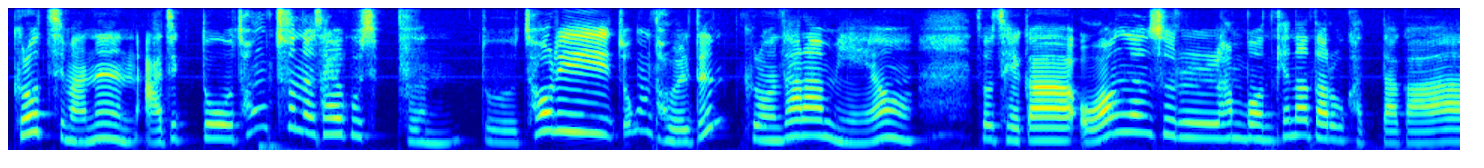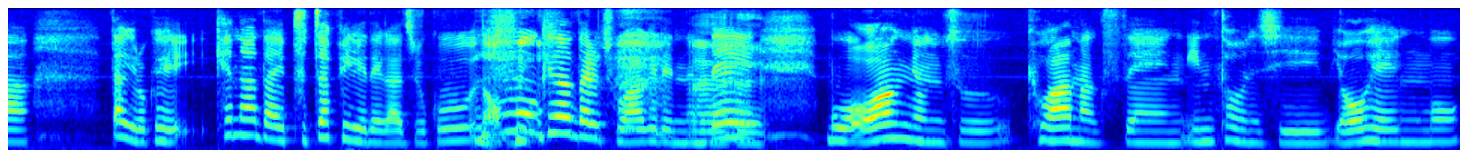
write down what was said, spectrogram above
그렇지만은 아직도 청춘을 살고 싶은 또 철이 조금 덜 든 그런 사람이에요. 그래서 제가 어학연수를 한번 캐나다로 갔다가 딱 이렇게 캐나다에 붙잡히게 돼가지고 너무 캐나다를 좋아하게 됐는데 네, 뭐 어학연수, 교환학생, 인턴십, 여행 뭐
